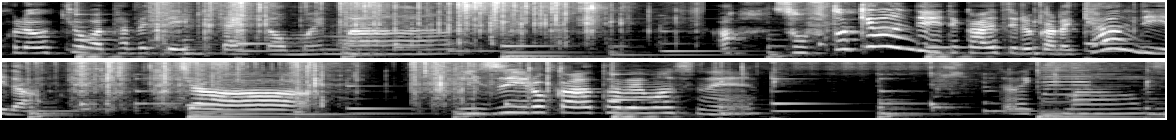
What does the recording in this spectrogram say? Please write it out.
これを今日は食べていきたいと思います。あソフトキャンディーって書いてるからキャンディーだ。じゃあ水色から食べますね。いただきます。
